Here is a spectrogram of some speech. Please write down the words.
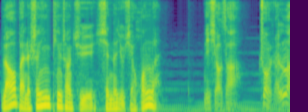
老板的声音听上去显得有些慌乱。你小子撞人了？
